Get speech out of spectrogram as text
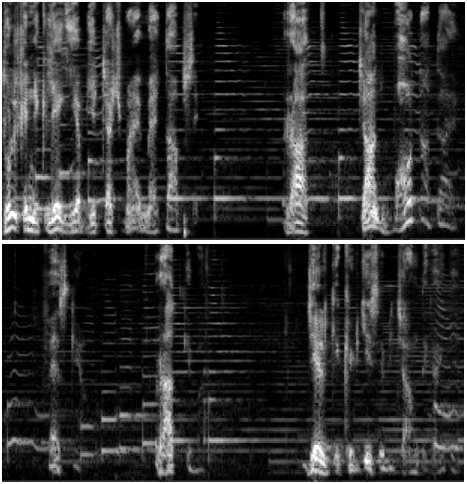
धुल के निकलेगी अब ये चश्मा है महताब से। रात, चाँद बहुत आता है, फैस के रात के बाद जेल की खिड़की से भी चाँद दिखाई देता है।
